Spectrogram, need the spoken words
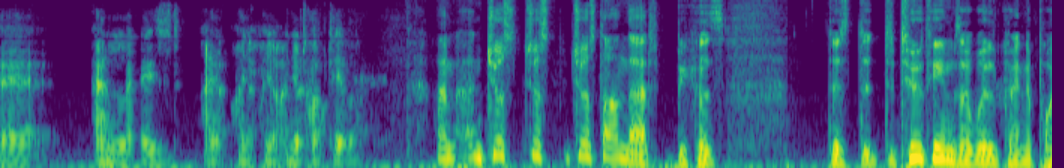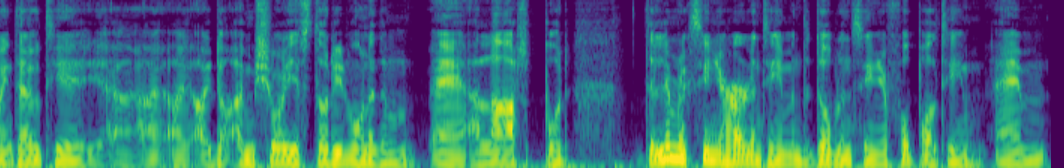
uh, analysed on, on your top table. And and just just just on that because there's the, the, two teams I will kind of point out to you. I, I, I am sure you've studied one of them uh, a lot, but the Limerick senior hurling team and the Dublin senior football team. Um,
